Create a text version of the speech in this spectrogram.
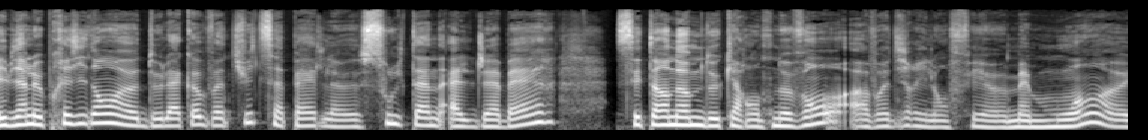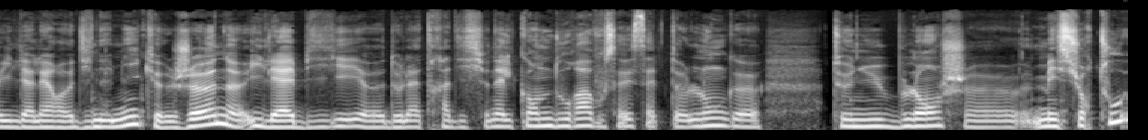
Eh bien, le président euh, de la COP28 s'appelle euh, Sultan Al-Jaber. C'est un homme de 49 ans. À vrai dire, il en fait euh, même moins. Il a l'air dynamique, jeune. Il est habillé de la traditionnelle kandura, vous savez, cette longue tenue blanche. Mais surtout,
